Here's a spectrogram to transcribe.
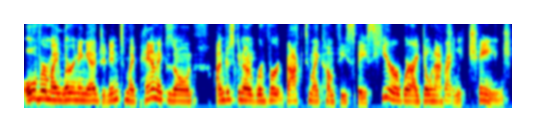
over my learning edge and into my panic zone. I'm just going right. to revert back to my comfy space here where I don't actually right. change.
